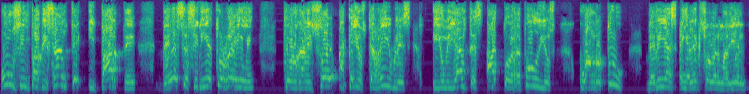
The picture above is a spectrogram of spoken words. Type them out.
un simpatizante y parte de ese siniestro régimen que organizó aquellos terribles y humillantes actos de repudios cuando tú venías en el éxodo del Mariel.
